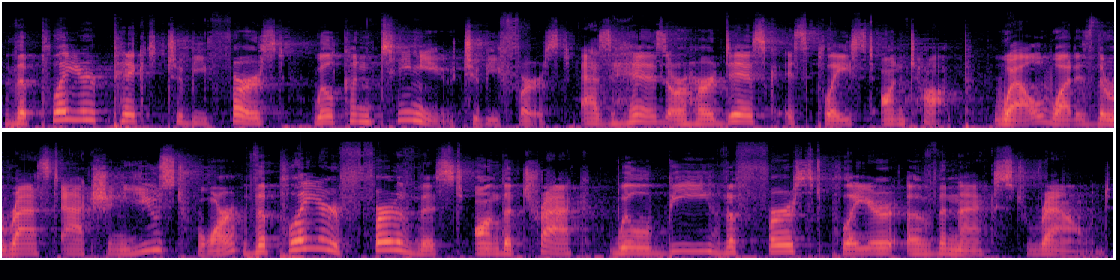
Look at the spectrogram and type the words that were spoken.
the player picked to be first will continue to be first, as his or her disc is placed on top. Well, what is the rest action used for? The player furthest on the track will be the first player of the next round.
